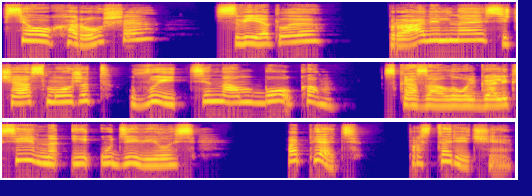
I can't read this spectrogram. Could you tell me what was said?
Все хорошее, светлое, правильное сейчас может выйти нам боком, сказала Ольга Алексеевна и удивилась. Опять просторечие.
